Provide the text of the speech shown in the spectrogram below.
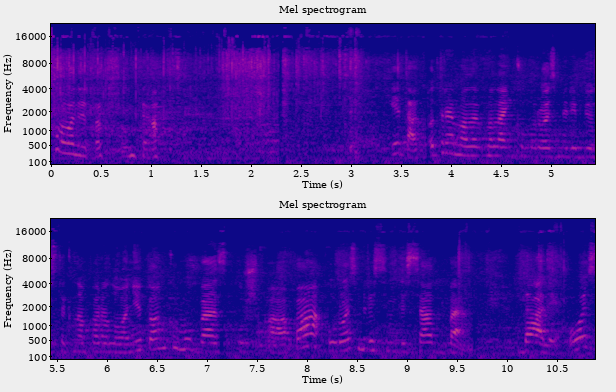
Що вони так шумлять? І так, отримали в маленькому розмірі бюстик на поролоні, тонкому без пуш-апа у розмірі 70Б. Далі, ось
